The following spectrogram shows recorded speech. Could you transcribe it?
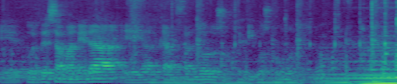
eh, pues de esa manera eh, alcanzando los objetivos comunes. ¿no?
